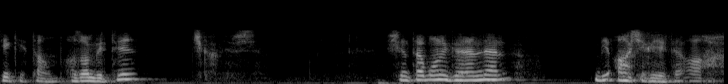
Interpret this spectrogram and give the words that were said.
Diyecek ki tamam. Azam bitti. Çıkabilirsin. Şimdi tabi onu görenler bir ah çekecekler. Ah.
